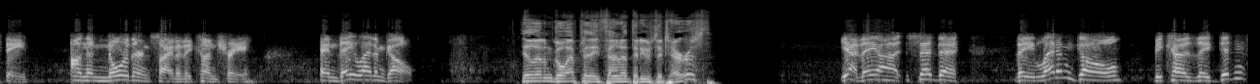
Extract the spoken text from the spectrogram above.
state on the northern side of the country, and they let him go. They let him go after they found out that he was a terrorist? Yeah, they uh, said that they let him go because they didn't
